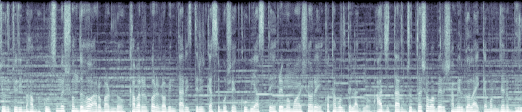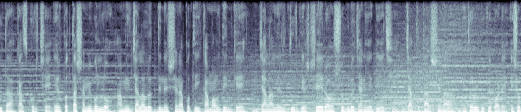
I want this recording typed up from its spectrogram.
চুরি চুরি ভাব, কুলসুমের সন্দেহ আরও বাড়লো। খাবারের পরে রবিন তার স্ত্রীর কাছে বসে খুবই আস্তে প্রেমময় স্বরে কথা বলতে লাগল। আজ তার যোদ্ধা স্বভাবের স্বামীর গলায় কেমন যেন ভীরুতা কাজ করছে। এরপর তার স্বামী বলল, আমি জালালউদ্দিনের সেনাপতি কামালউদ্দিনকে জালালের দুর্গের সেই রহস্যগুলো জানিয়ে দিয়েছি, যাতে তার সেনা ভেতরে ঢুকে পড়ে। এসব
